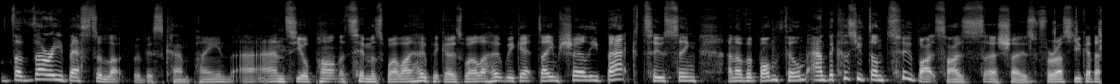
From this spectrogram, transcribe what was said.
the very best of luck with this campaign, uh, and to your partner Tim as well. I hope it goes well. I hope we get Dame Shirley back to sing another Bond film. And because you've done two bite sized uh, shows for us, you get a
